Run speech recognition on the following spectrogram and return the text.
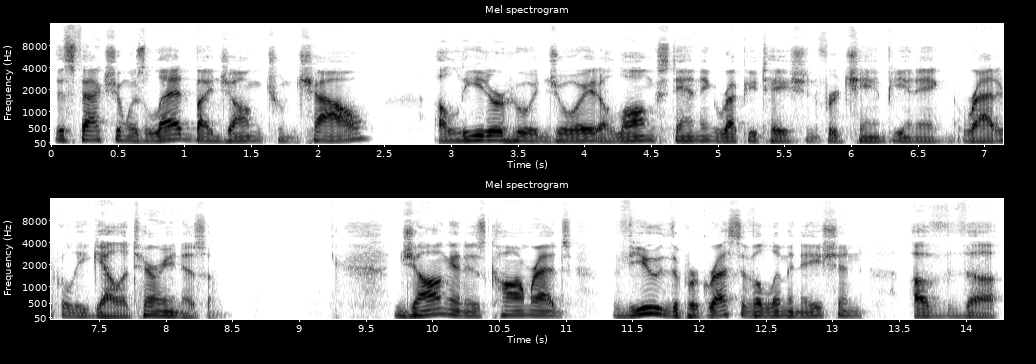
This faction was led by Zhang Chunqiao, a leader who enjoyed a long-standing reputation for championing radical egalitarianism. Zhang and his comrades viewed the progressive elimination of the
